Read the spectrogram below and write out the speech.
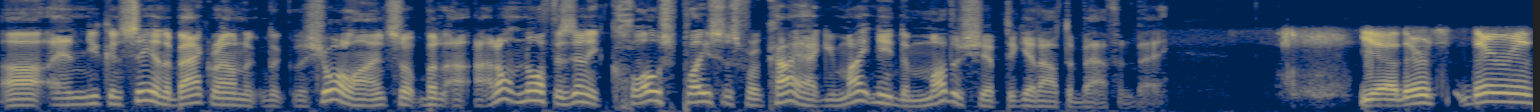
uh, and you can see in the background the, the shoreline. So, but I, I don't know if there's any close places for a kayak. You might need the mothership to get out to Baffin Bay. Yeah, there's there is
